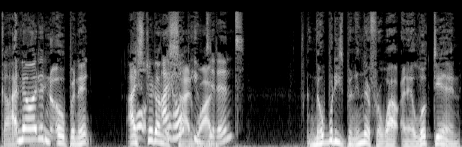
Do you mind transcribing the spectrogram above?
God. I no, I didn't open it. I Well, stood on the I hope sidewalk. You didn't. Nobody's been in there for a while, and I looked in.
